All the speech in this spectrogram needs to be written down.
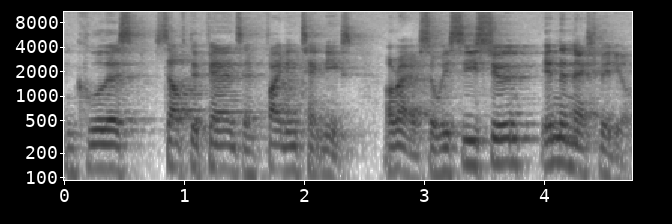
and coolest self-defense and fighting techniques. Alright, so we see you soon in the next video.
